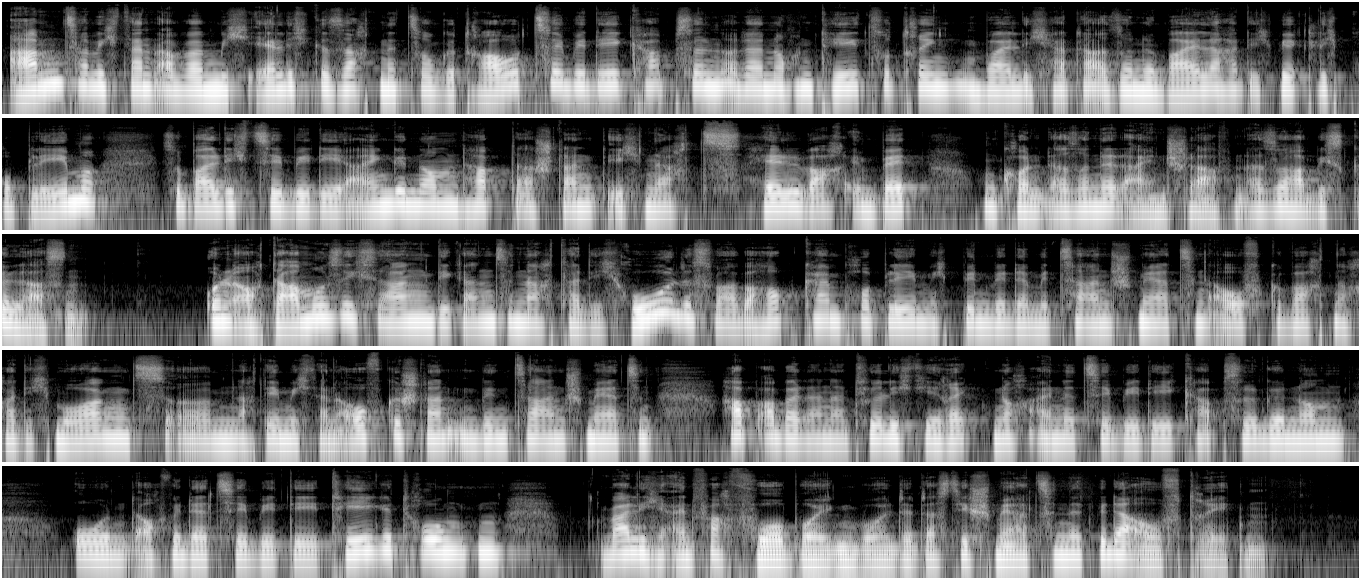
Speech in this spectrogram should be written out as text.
Abends habe ich dann aber mich ehrlich gesagt nicht so getraut, CBD-Kapseln oder noch einen Tee zu trinken, weil ich hatte also eine Weile hatte ich wirklich Probleme. Sobald ich CBD eingenommen habe, da stand ich nachts hellwach im Bett und konnte also nicht einschlafen. Also habe ich es gelassen. Und auch da muss ich sagen, die ganze Nacht hatte ich Ruhe, das war überhaupt kein Problem. Ich bin wieder mit Zahnschmerzen aufgewacht, noch hatte ich morgens, ähm, nachdem ich dann aufgestanden bin, Zahnschmerzen, habe aber dann natürlich direkt noch eine CBD-Kapsel genommen und auch wieder CBD-Tee getrunken, weil ich einfach vorbeugen wollte, dass die Schmerzen nicht wieder auftreten.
